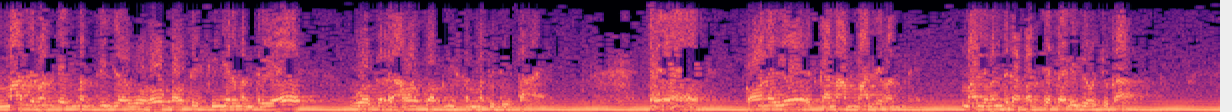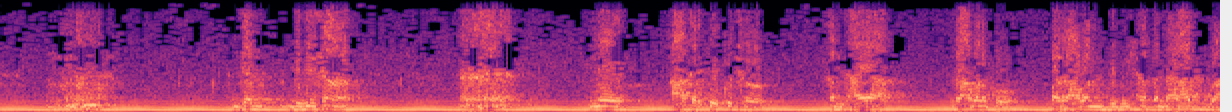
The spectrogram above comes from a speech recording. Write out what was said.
माध्यमंत एक मंत्री जो है, वो हो, बहुत ही सीनियर मंत्री है। वो फिर रावण को अपनी सम्मति देता है। कौन है ये? इसका नाम माल्यवंत है। माल्यवंत का परिचय पहले भी हो चुका। जब विभीषण ने आकर के कुछ समझाया रावण को और रावण विभीषण पर नाराज़ हुआ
